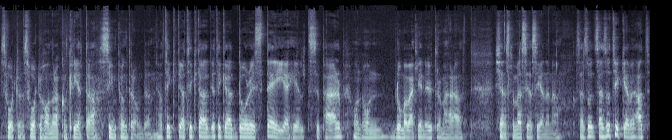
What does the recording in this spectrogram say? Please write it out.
svårt, svårt att ha några konkreta synpunkter om den. Jag, tyckte, jag, tyckte att, jag tycker att Doris Day är helt superb. Hon, hon blommar verkligen ut i de här äh, känslomässiga scenerna. Sen så, sen så tycker jag att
